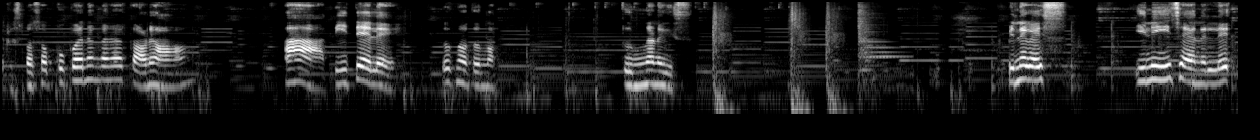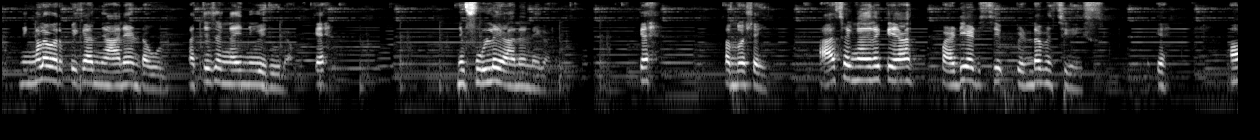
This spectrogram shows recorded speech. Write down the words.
ക്രിസ്മസ് അപ്പൂപ്പൻ എങ്ങനെ കാണും? ആ തീറ്റയല്ലേ? തിന്നോ തിന്നോ. തിന്നണ ഗൈസ് പിന്നെ ഗൈസ് ഇനി ഈ ചാനലിൽ നിങ്ങളെ വെറുപ്പിക്കാൻ ഞാനേ ഉണ്ടാവുള്ളൂ. മറ്റേ ചങ്ങായി ഇനി വരൂല. ഓക്കെ? ഇനി ഫുള്ള് ഞാൻ തന്നെ കാണും ഓക്കെ സന്തോഷമായി ആ ചങ്ങാതിനൊക്കെ ഞാൻ പടി അടിച്ച് പിണ്ടം വെച്ച് ഗൈസ് ഓക്കെ. ആ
